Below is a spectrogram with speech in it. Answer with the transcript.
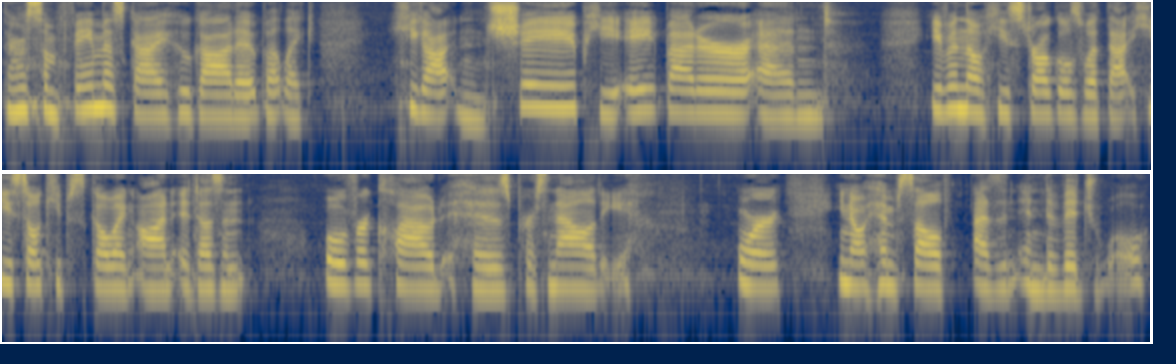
there was some famous guy who got it, but like, he got in shape, he ate better, and even though he struggles with that, he still keeps going on. It doesn't overcloud his personality or, you know, himself as an individual.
